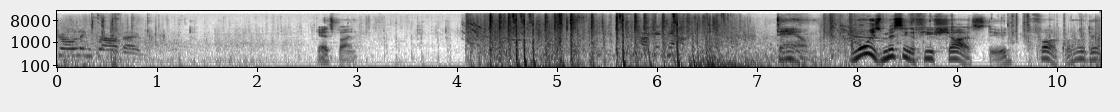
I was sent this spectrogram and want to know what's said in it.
Controlling Bravo. Yeah, it's fine. Damn. I'm always missing a few shots, dude. Fuck, what am I doing?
